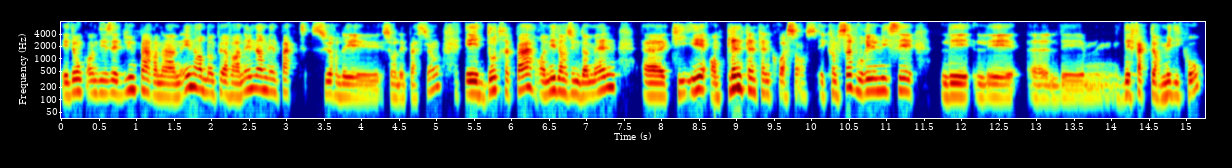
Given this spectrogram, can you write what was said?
Et donc, on disait, d'une part, on, a un énorme, on peut avoir un énorme impact sur les, sur les patients, et d'autre part, on est dans un domaine euh, qui est en pleine, pleine, pleine croissance. Et comme ça, vous réunissez les, les, euh, les, des facteurs médicaux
